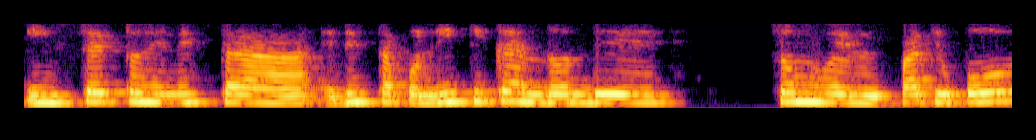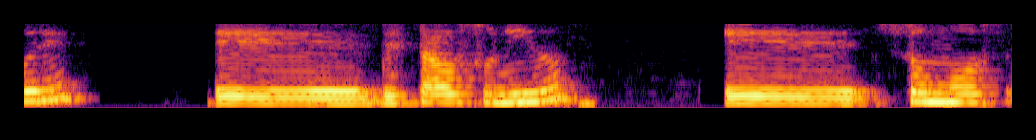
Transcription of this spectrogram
insertos en esta, en esta política en donde somos el patio pobre eh, de Estados Unidos, eh, somos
